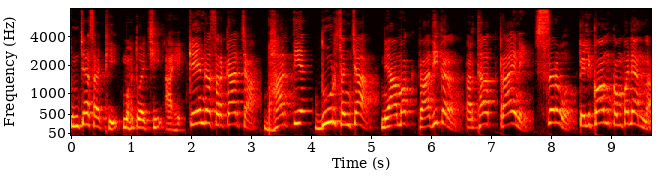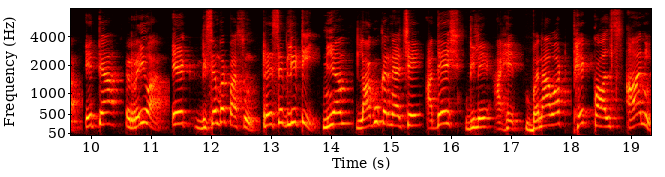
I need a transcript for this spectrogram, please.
तुमच्यासाठी महत्वाची आहे. केंद्र सरकारच्या भारतीय दूरसंचार नियामक प्राधिकरण अर्थात ट्रायने सर्व टेलिकॉम कंपन्यांना येत्या रविवार एक डिसेंबरपासून ट्रेसेबिलिटी नियम लागू करण्याचे आदेश दिले आहेत. बनावट फेक कॉल्स आणि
